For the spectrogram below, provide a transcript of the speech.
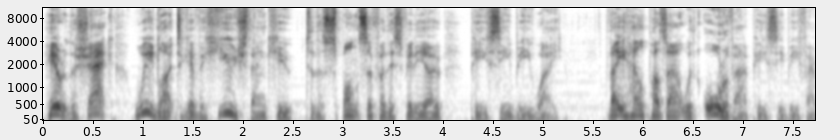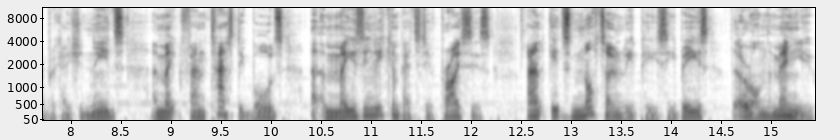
Here at The Shack, we'd like to give a huge thank you to the sponsor for this video, PCBWay. They help us out with all of our PCB fabrication needs and make fantastic boards at amazingly competitive prices. And it's not only PCBs that are on the menu.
